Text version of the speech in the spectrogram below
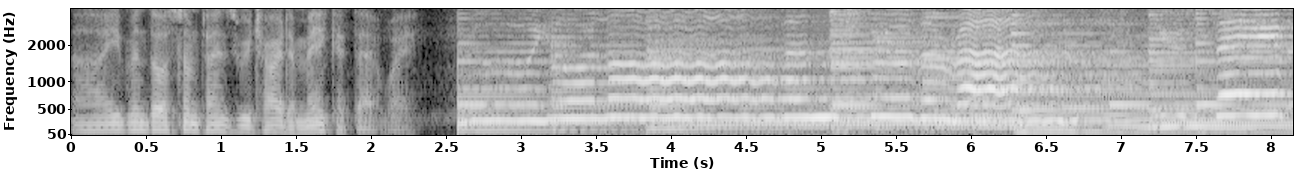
uh, even though sometimes we try to make it that way. Through your love and through the ram, you saved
